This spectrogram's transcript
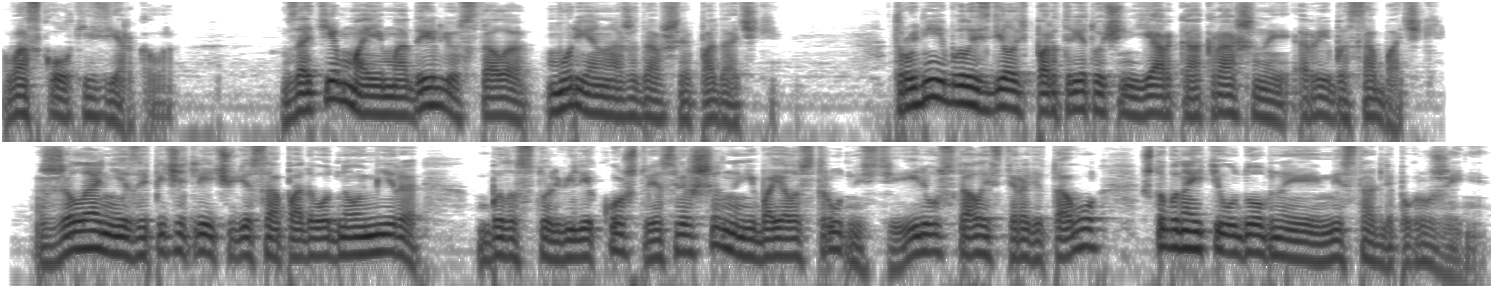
в осколке зеркала. Затем моей моделью стала Мурена, ожидавшая подачки. Труднее было сделать портрет очень ярко окрашенной рыбы-собачки. Желание запечатлеть чудеса подводного мира было столь велико, что я совершенно не боялась трудностей или усталости ради того, чтобы найти удобные места для погружения.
